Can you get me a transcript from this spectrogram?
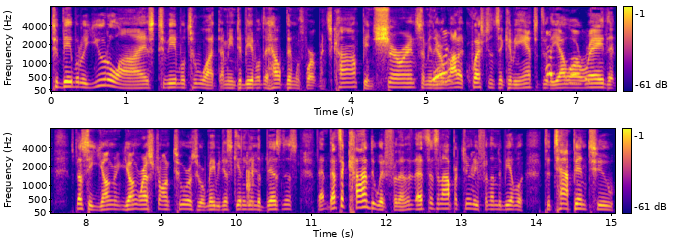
to be able to utilize to be able to what I mean to be able to help them with workman's comp, insurance. I mean, there are a lot of questions that can be answered through the LRA that, especially young young restaurateurs who are maybe just getting in the business. That that's a conduit for them. That's just an opportunity for them to be able to tap into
